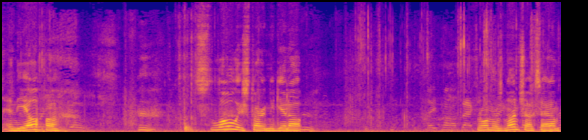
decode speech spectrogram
And the Alpha slowly starting to get up. Throwing those nunchucks at him.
